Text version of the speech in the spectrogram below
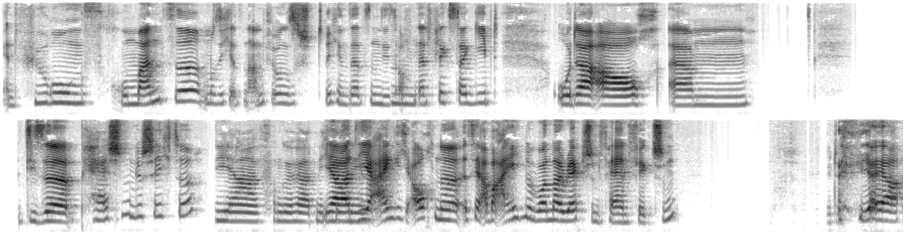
Entführungsromanze, muss ich jetzt in Anführungsstrichen setzen, die es mhm. auf Netflix da gibt. Oder auch ähm, diese Passion-Geschichte. Ja, von gehört nicht. Ja, gesehen. die ja eigentlich auch eine, ist ja aber eigentlich eine One Direction Fanfiction. ja, ja,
